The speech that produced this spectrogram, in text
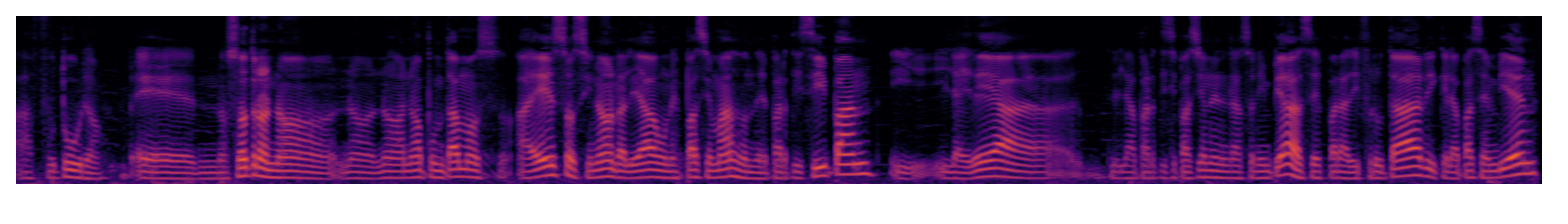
a, futuro. Eh, nosotros no, no, no, no apuntamos a eso, sino en realidad a un espacio más donde participan y, y la idea de la participación en las Olimpiadas es para disfrutar y que la pasen bien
